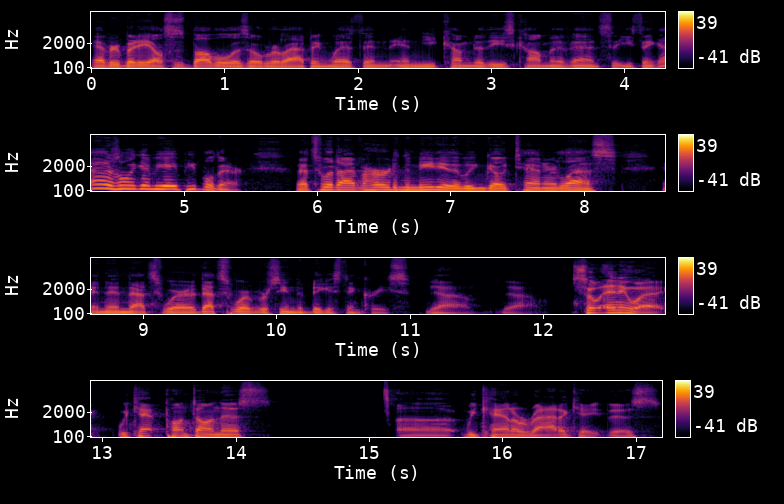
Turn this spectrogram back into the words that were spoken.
everybody else's bubble is overlapping with, and and you come to these common events that you think, oh, there's only going to be eight people there. That's what I've heard in the media that we can go ten or less, and then that's where that's where we're seeing the biggest increase. Yeah, yeah. So anyway, we can't punt on this. Uh, we can't eradicate this,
